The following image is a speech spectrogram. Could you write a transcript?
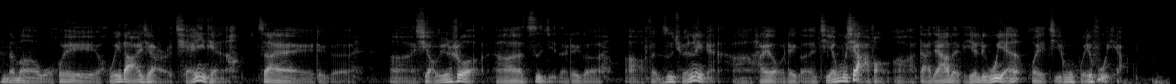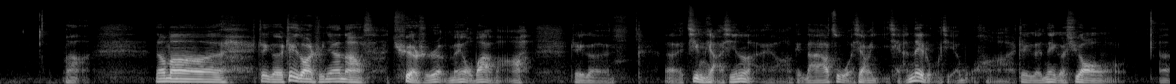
那么我会回答一下前一天啊，在这个。啊，小云社啊，自己的这个啊粉丝群里面啊，还有这个节目下方啊，大家的这些留言，我也集中回复一下。啊，那么这个这段时间呢，确实没有办法啊，这个呃静下心来啊，给大家做像以前那种节目啊，这个那个需要呃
